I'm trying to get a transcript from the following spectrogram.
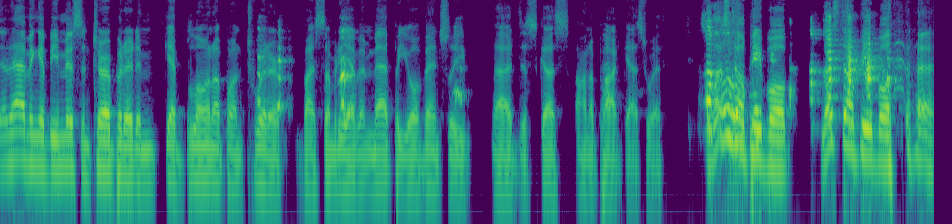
And having it be misinterpreted and get blown up on Twitter by somebody you haven't met, but you'll eventually uh, discuss on a podcast with. So let's Oh, tell people. Let's tell people.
